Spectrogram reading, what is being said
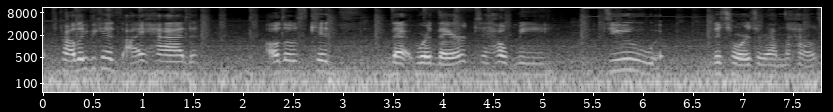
It's probably because I had all those kids that were there to help me do the chores around the house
